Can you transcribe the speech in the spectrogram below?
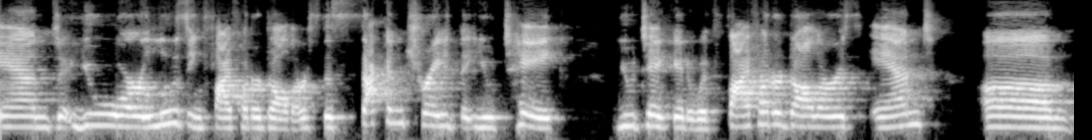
and you are losing $500. The second trade that you take, you take it with $500 and um,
